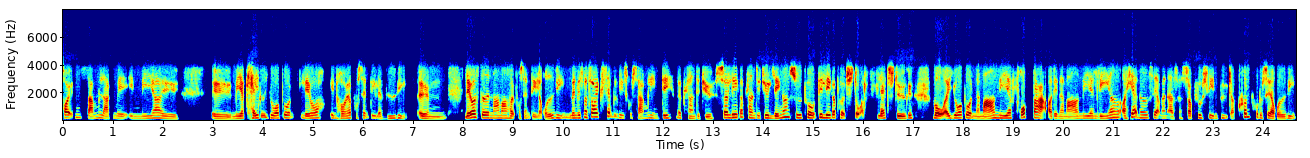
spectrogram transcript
højden sammenlagt med en mere, øh, øh, mere kalket jordbund, laver en højere procentdel af hvidvin. Øhm, laver stadig en meget, meget høj procentdel af rødvin. Men hvis man så eksempelvis skulle sammenligne det med Plan de Dieu, så ligger Plan de Dieu længere sydpå. Det ligger på et stort, fladt stykke, hvor jordbunden er meget mere frugtbar, og den er meget mere leret. Og hernede ser man altså så pludselig en by, der kun producerer rødvin,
